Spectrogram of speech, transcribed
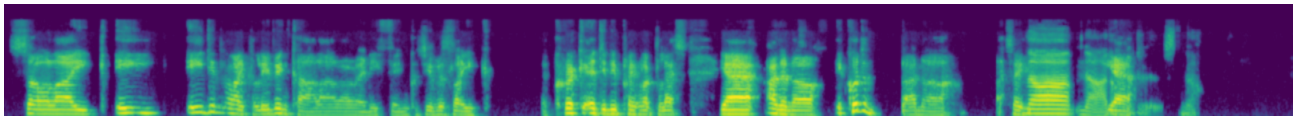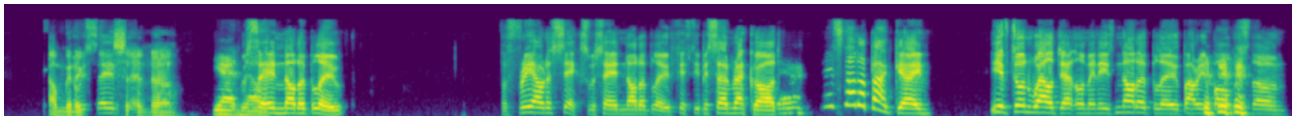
So like he he didn't like live in Carlisle or anything because he was like a cricketer. Did he play like less? Yeah, I don't know. It could have. Uh, I don't know. I say No, no, I don't Yeah. think it is. No. I'm gonna saying, say no. yeah. we're no. saying not a blue. For three out of six, we're saying not a blue. 50% record. Yeah. It's not a bad game. You've done well, gentlemen. He's not a blue. Barry Boulderstone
